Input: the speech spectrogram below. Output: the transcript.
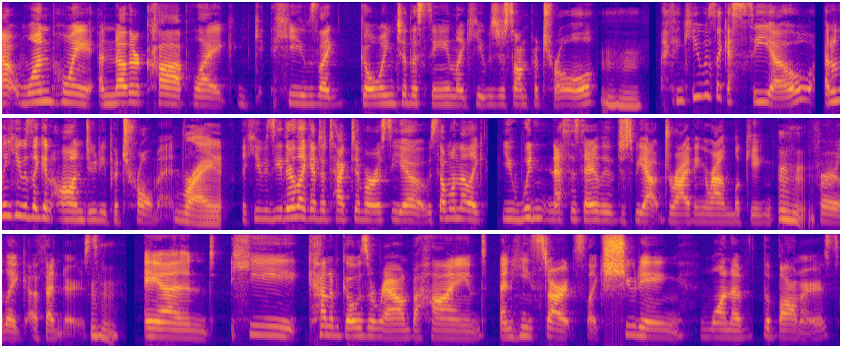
At one point another cop like he was like going to the scene like he was just on patrol Mm-hmm. i think he was like a co i don't think he was like an on-duty patrolman Right. like he was either like a detective or a co it was someone that like you wouldn't necessarily just be out driving around looking Mm-hmm. for like offenders Mhm. And he kind of goes around behind and he starts like shooting one of the bombers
